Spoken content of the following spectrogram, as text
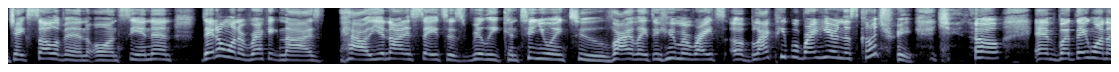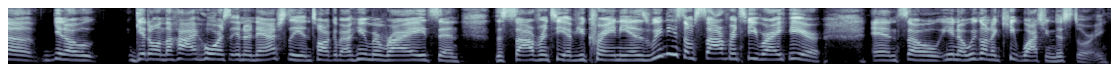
Jake Sullivan on CNN, they don't want to recognize how the United States is really continuing to violate the human rights of black people right here in this country, you know? And but they want to, you know, get on the high horse internationally and talk about human rights and the sovereignty of Ukrainians. We need some sovereignty right here. And so, you know, we're going to keep watching this story.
